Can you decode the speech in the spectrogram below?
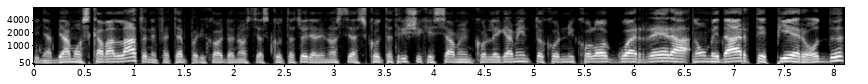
Quindi abbiamo scavallato, nel frattempo ricordo ai nostri ascoltatori e alle nostre ascoltatrici che siamo in collegamento con Nicolò Guerrera, nome d'arte Pierrod.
